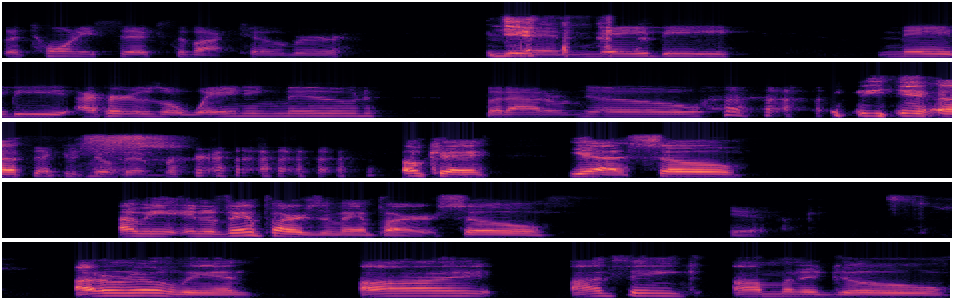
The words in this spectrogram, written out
the twenty sixth of October, Yeah. and maybe, maybe I heard it was a waning moon, but I don't know. Yeah. Second of November. Okay. Yeah. So, I mean, and a vampire is a vampire. So, Yeah. I don't know, man. I I think I'm gonna go.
